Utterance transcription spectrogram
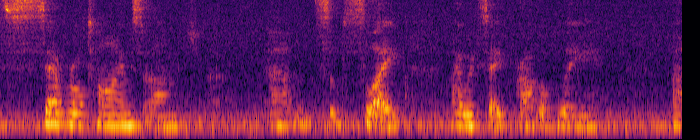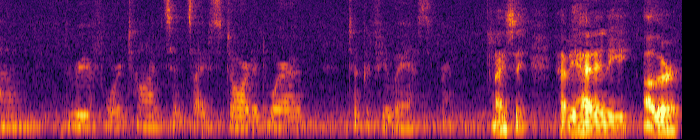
several times, um, um, some slight, I would say probably, um, three or four times since I've started where I took a few aspirin. I see. Have you had any other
